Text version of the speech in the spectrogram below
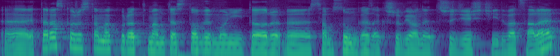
E, teraz korzystam akurat, mam testowy monitor e, Samsunga zakrzywiony 32 cale.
